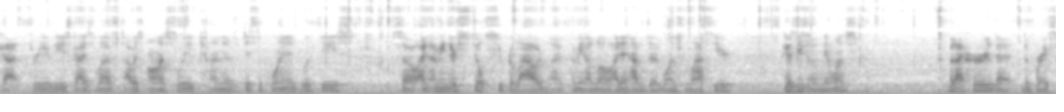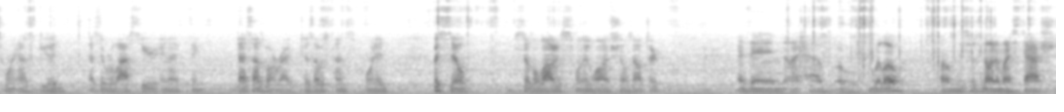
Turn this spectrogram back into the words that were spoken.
Got three of these guys left. I was honestly kind of disappointed with these. So, I, I mean, they're still super loud. I, I mean, I don't know, I didn't have the ones from last year because these are the new ones. But I heard that the breaks weren't as good as they were last year, and I think that sounds about right because I was kind of disappointed. But still, still the loudest one of the loudest shells out there. And then I have a Willow. Um, this was not in my stash,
